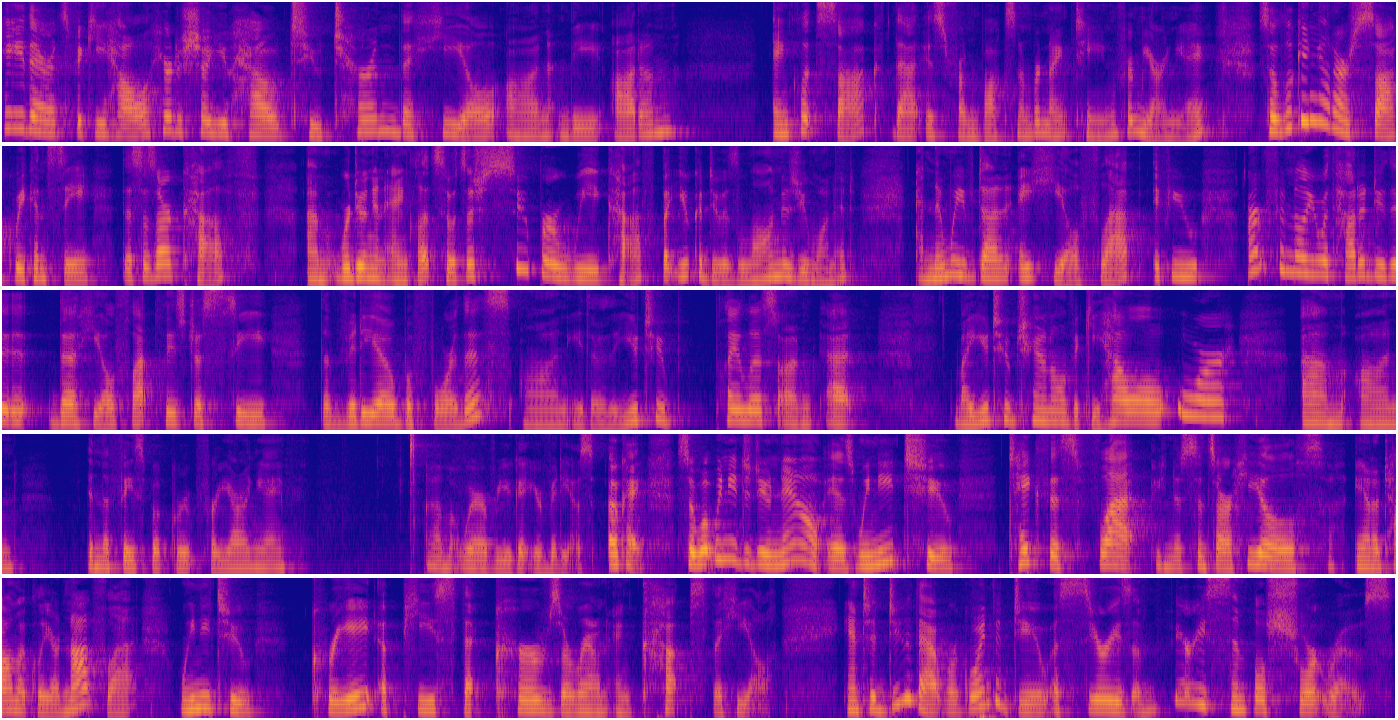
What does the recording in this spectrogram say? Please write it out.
Hey there, it's Vickie Howell here to show you how to turn the heel on the Autumn anklet sock that is from box number 19 from YarnYay. So looking at our sock, we can see this is our cuff. Um, we're doing an anklet, so it's a super wee cuff, but you could do as long as you wanted. And then we've done a heel flap. If you aren't familiar with how to do the, the heel flap, please just see the video before this on either the YouTube playlist on at my YouTube channel, Vickie Howell, or um, on in the Facebook group for YarnYay, um, wherever you get your videos. Okay, so what we need to do now is we need to take this flat, you know, since our heels anatomically are not flat, we need to create a piece that curves around and cups the heel. And to do that, we're going to do a series of very simple short rows.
